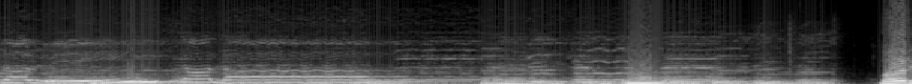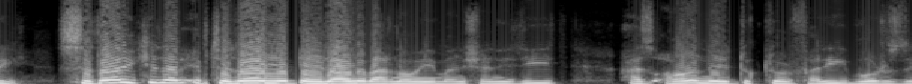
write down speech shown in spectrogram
سال به این سالا. باری صدایی که در ابتدای اعلان برنامه من شنیدید از آن دکتر فریبرز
